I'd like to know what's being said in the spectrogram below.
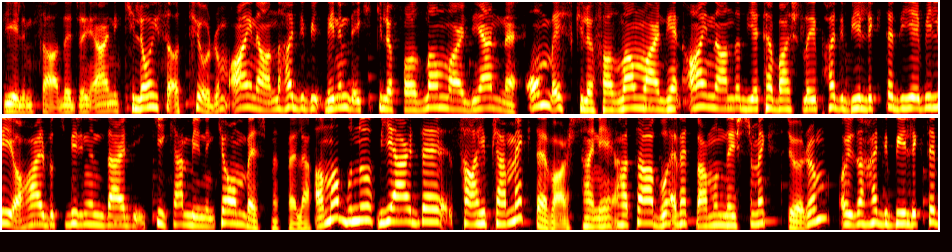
diyelim sadece. Yani kilo ise atıyorum aynı anda hadi bir, benim de 2 kilo fazlam var diyenle 15 kilo fazlam var diyen aynı anda diyete başlayıp hadi birlikte diyebiliyor. Halbuki birinin derdi 2 iken birininki 15 mesela. Ama bunu bir yerde sahiplenmek de var. Hani hata bu evet ben bunu değiştirmek istiyorum. O yüzden hadi birlikte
